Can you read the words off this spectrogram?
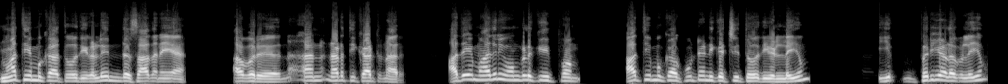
மதிமுக தொகுதிகளில் இந்த சாதனையை அவர் நடத்தி காட்டினார். அதே மாதிரி உங்களுக்கு இப்போ அதிமுக கூட்டணி கட்சி தொகுதிகளிலையும் பெரிய அளவிலையும்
